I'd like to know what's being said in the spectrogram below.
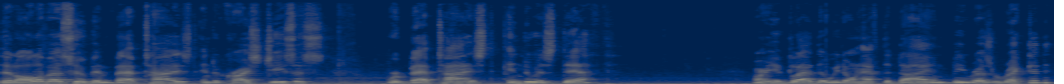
that all of us who have been baptized into Christ Jesus were baptized into his death? Aren't you glad that we don't have to die and be resurrected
